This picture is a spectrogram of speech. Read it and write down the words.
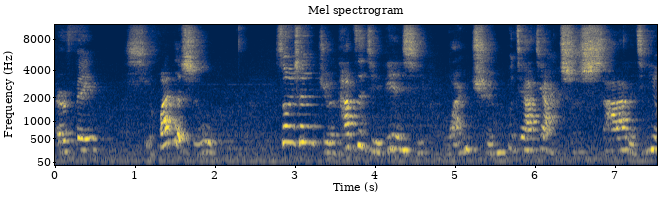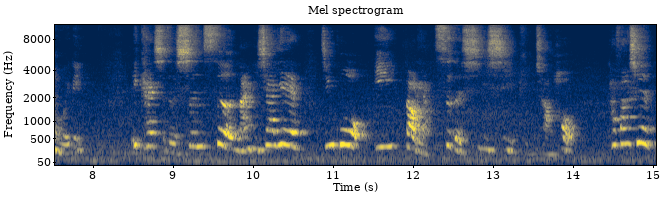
而非喜欢的食物。宋医生举了他自己练习。完全不加价吃沙拉的经验为例，一开始的生涩难以下咽，经过一到两次的细细品尝后，他发现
